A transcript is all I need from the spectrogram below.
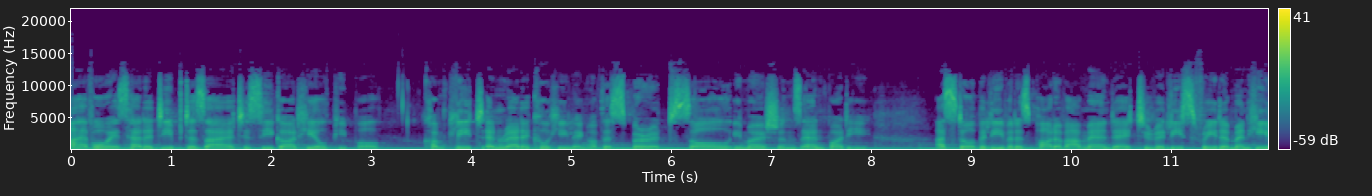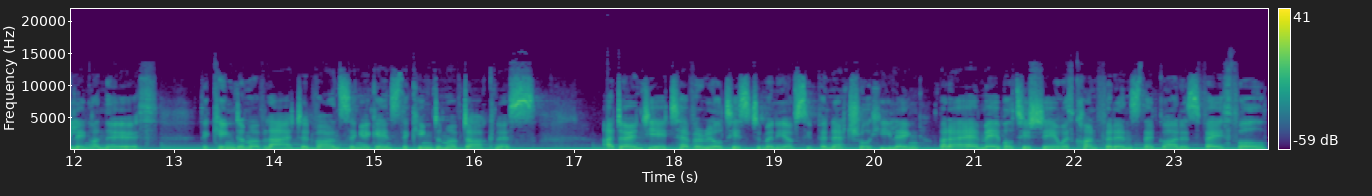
I have always had a deep desire to see God heal people, complete and radical healing of the spirit, soul, emotions, and body. I still believe it is part of our mandate to release freedom and healing on the earth, the kingdom of light advancing against the kingdom of darkness. I don't yet have a real testimony of supernatural healing, but I am able to share with confidence that God is faithful,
